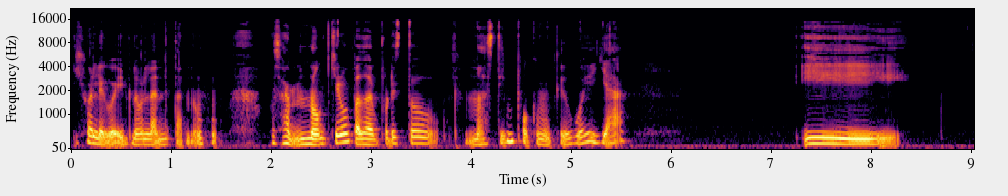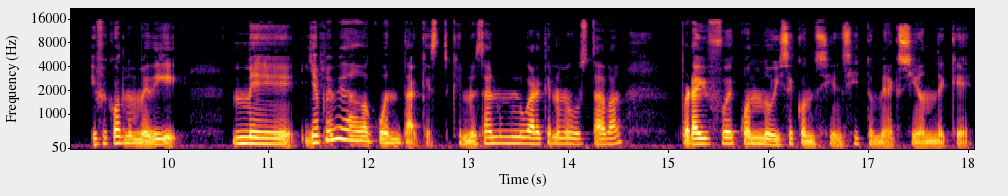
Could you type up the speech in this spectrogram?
híjole, güey, no, la neta no. O sea, no quiero pasar por esto más tiempo, como que, güey, ya. Y, y fue cuando me di, me, ya me había dado cuenta que, que no estaba en un lugar que no me gustaba, pero ahí fue cuando hice conciencia y tomé acción de que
